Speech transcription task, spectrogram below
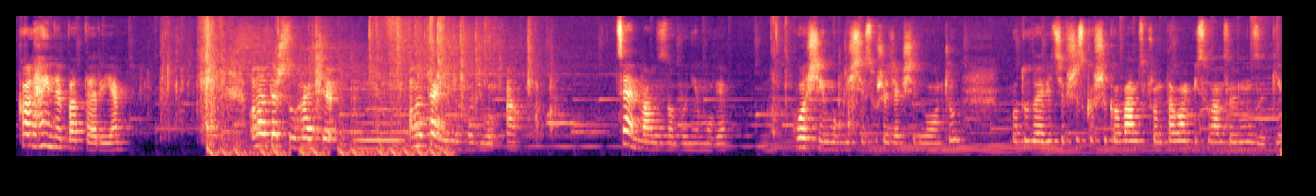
Kolejne baterie. Ona też, słuchajcie, mm, ona taniej wychodziło. A, cen mam znowu nie mówię. Głośniej mogliście słyszeć, jak się wyłączył, bo tutaj, wiecie, wszystko szykowałam, sprzątałam i słuchałam sobie muzyki.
